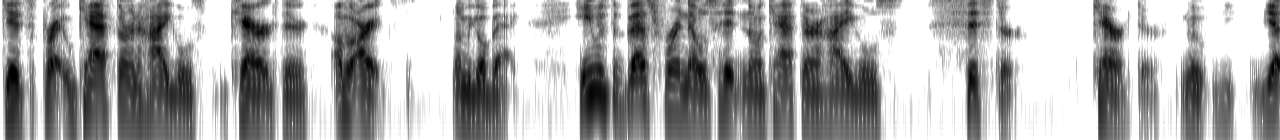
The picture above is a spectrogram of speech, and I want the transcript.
gets pre- Katherine Heigl's character. I'm all right. Let me go back he was the best friend that was hitting on Katherine Heigl's sister character. Yeah,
